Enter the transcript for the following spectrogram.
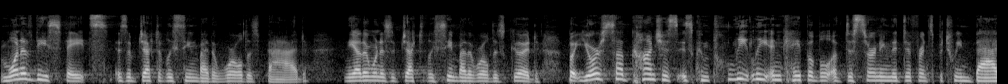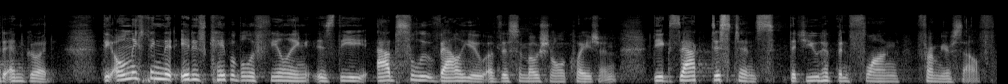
One of these fates is objectively seen by the world as bad, and the other one is objectively seen by the world as good. But your subconscious is completely incapable of discerning the difference between bad and good. The only thing that it is capable of feeling is the absolute value of this emotional equation, the exact distance that you have been flung from yourself.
